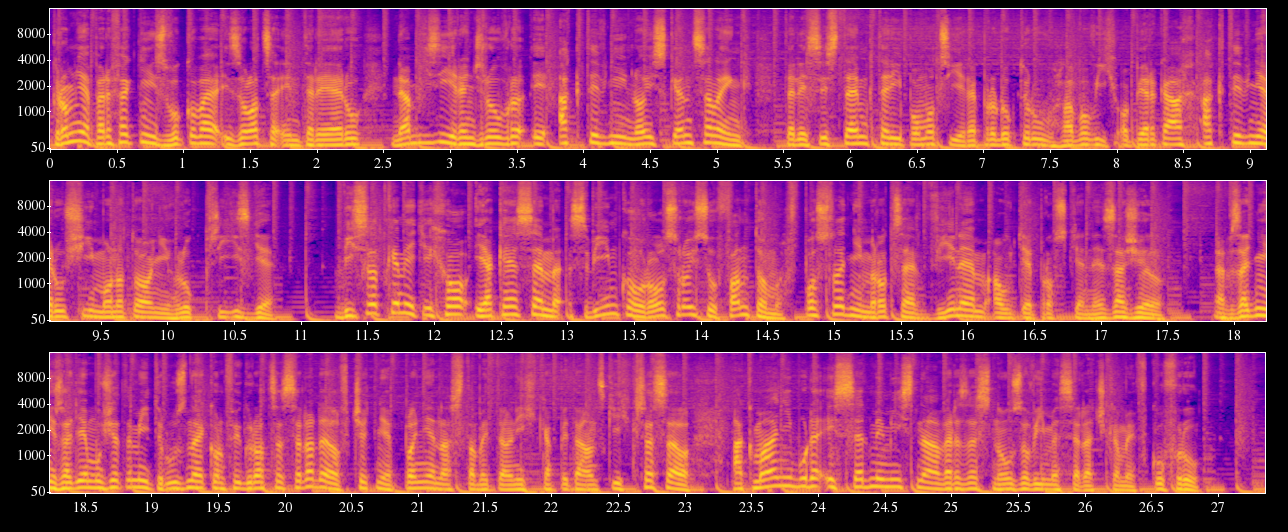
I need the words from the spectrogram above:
Kromě perfektní zvukové izolace interiéru nabízí Range Rover i aktivní noise cancelling, tedy systém, který pomocí reproduktorů v hlavových opěrkách aktivně ruší monotónní hluk při jízdě. Výsledkem je ticho, jaké jsem s výjimkou Rolls-Royceu Phantom v posledním roce v jiném autě prostě nezažil. V zadní řadě můžete mít různé konfigurace sedadel, včetně plně nastavitelných kapitánských křesel a k mání bude i sedmimístná verze s nouzovými sedačkami v kufru.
